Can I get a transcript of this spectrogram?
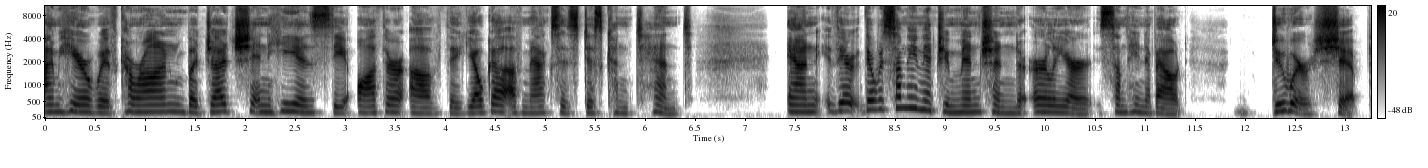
I'm here with Karan Bajaj, and he is the author of The Yoga of Max's Discontent. And there, there was something that you mentioned earlier, something about doership,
